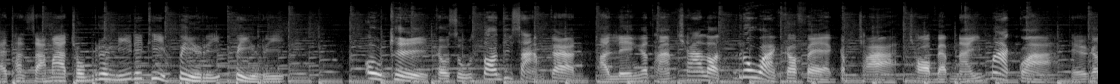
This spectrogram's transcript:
และท่านสามารถชมเรื่องนี้ได้ที่ปีริปีริโอเค เข้าสู่ตอนที่ 3 กันอเลนก็ถามชาลอตระหว่างกาแฟกับชา ชอบแบบไหนมากกว่า เธอก็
